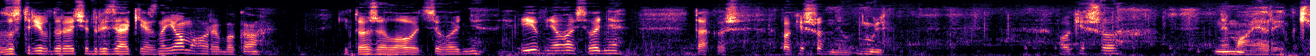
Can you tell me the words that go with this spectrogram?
Зустрів, до речі, друзяки знайомого рибака, який теж ловить сьогодні. І в нього сьогодні також поки що ну- нуль. Поки що немає рибки.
